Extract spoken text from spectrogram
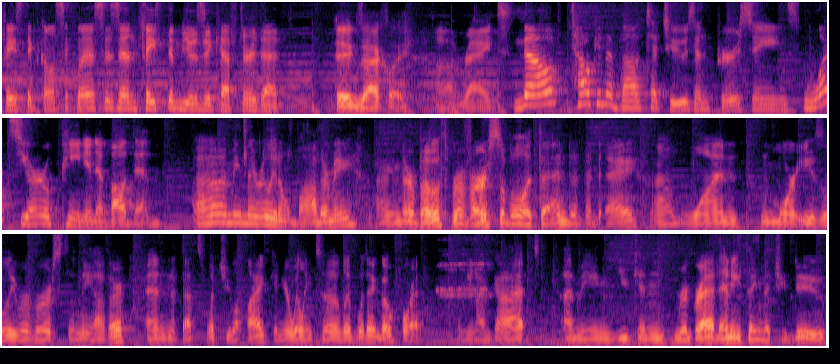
face the consequences, and face the music after that. exactly All right. Now, talking about tattoos and piercings, what's your opinion about them? Uh, I mean, they really don't bother me. I mean, they're both reversible at the end of the day. Um, one more easily reversed than the other. And if that's what you like and you're willing to live with it, go for it. I mean, I've got, I mean, you can regret anything that you do.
